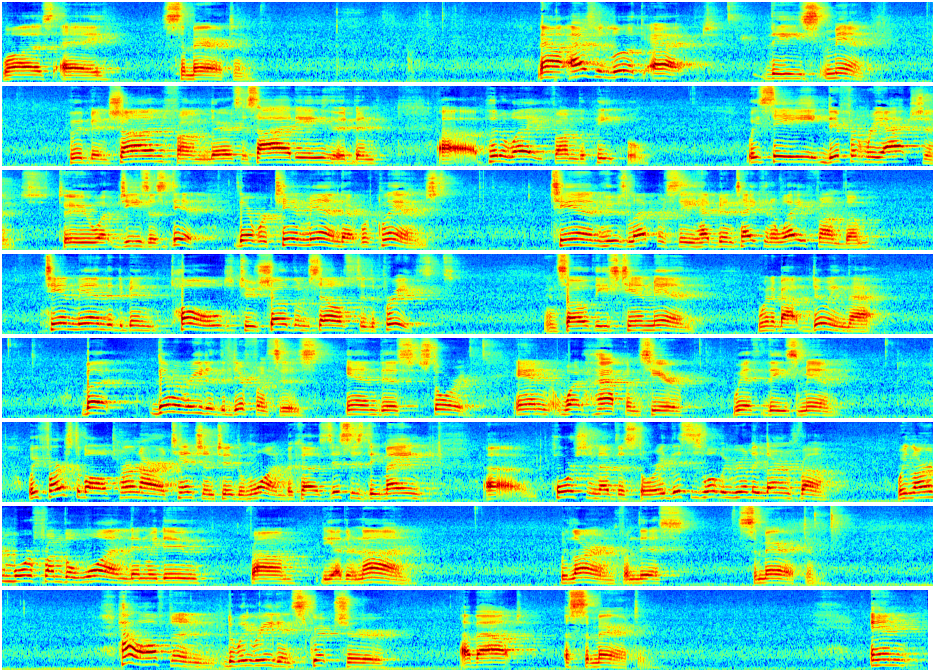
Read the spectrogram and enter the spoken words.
was a Samaritan. Now, as we look at these men who had been shunned from their society, who had been uh, put away from the people, we see different reactions to what Jesus did. There were 10 men that were cleansed ten whose leprosy had been taken away from them, ten men that had been told to show themselves to the priests. And so these ten men went about doing that. But then we read of the differences in this story and what happens here with these men. We first of all turn our attention to the one because this is the main uh, portion of the story, this is what we really learn from. We learn more from the one than we do from the other nine. We learn from this Samaritan. How often do we read in Scripture about a Samaritan? And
